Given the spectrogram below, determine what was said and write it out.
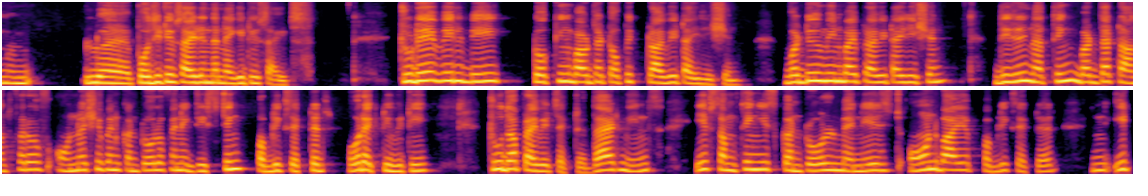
um, positive side and the negative sides? Today we'll be talking about the topic privatization. What do you mean by privatization? This is nothing but the transfer of ownership and control of an existing public sector or activity to the private sector. That means if something is controlled, managed, owned by a public sector, it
